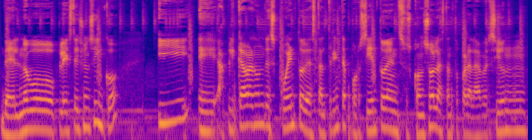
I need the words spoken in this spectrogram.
del nuevo PlayStation 5 y aplicaban un descuento de hasta el 30% en sus consolas, tanto para la versión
